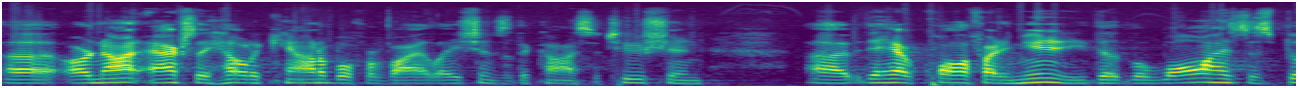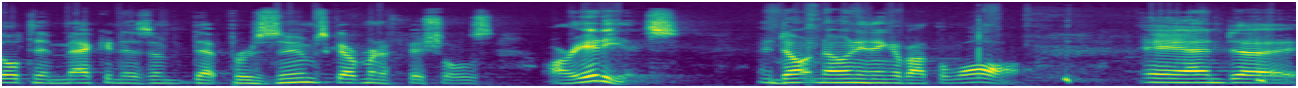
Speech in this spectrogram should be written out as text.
uh, are not actually held accountable for violations of the Constitution. Uh, they have qualified immunity. The, the law has this built-in mechanism that presumes government officials are idiots and don't know anything about the law. And, uh,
